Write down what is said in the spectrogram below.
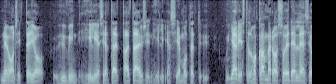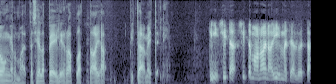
ne on sitten jo hyvin hiljaisia tai täysin hiljaisia, mutta järjestelmäkameroissa on edelleen se ongelma, että siellä peili raplattaa ja pitää meteliä. Niin, sitä, sitä mä oon aina ihmetellyt, että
